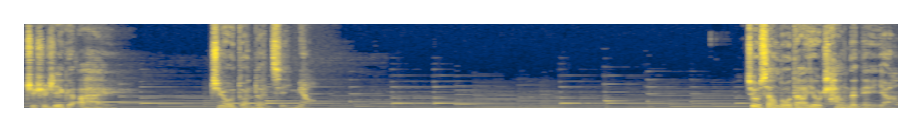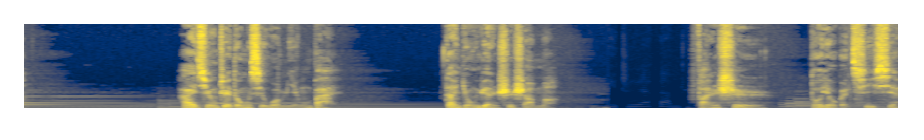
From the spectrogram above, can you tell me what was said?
只是这个爱，只有短短几秒。就像罗大佑唱的那样，爱情这东西我明白，但永远是什么？凡事都有个期限，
